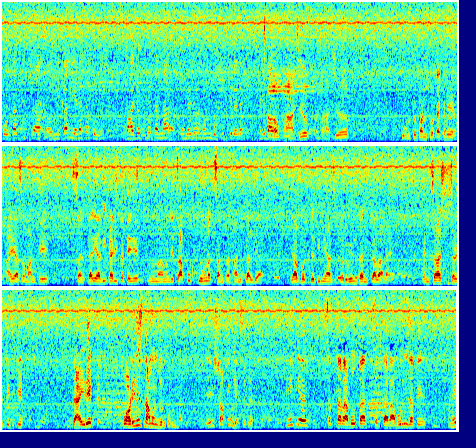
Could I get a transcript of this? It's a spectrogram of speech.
कोर्टाची निकाल येण्याच्या पूर्वी भाजपने त्यांना उमेदवार म्हणून घोषित केलेलं आहे. आणि भाजप भाजप कोर्ट पण स्वतःकडे आहे असं मानते. सरकारी अधिकारी तर ते म्हणजे चापूक घेऊनच सांगतात हा निकाल द्या. या पद्धतीने आज बर्वेंचा निकाल आला आहे त्यांचा सर्टिफिकेट डायरेक्ट बॉडीनेच नामंजूर करून टाकले. हे शॉकिंग आहे सगळं. ठीक आहे सत्ता राबवतात सत्ता राबवली जाते पण हे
